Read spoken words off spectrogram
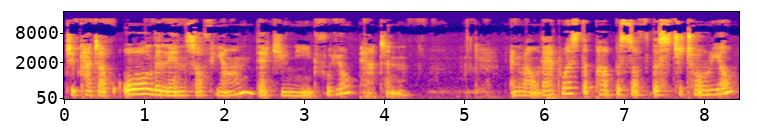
to cut up all the lengths of yarn that you need for your pattern. And well, that was the purpose of this tutorial.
